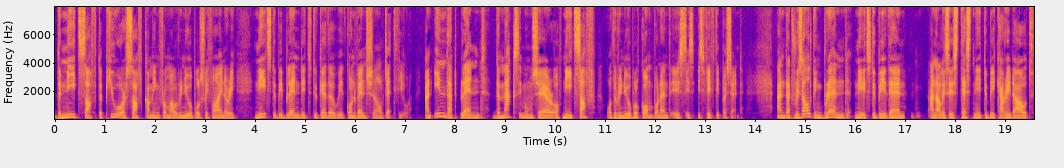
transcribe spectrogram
the neat SAF, the pure SAF coming from our renewables refinery, needs to be blended together with conventional jet fuel. And in that blend, the maximum share of neat SAF or the renewable component is, is, is 50%. And that resulting blend needs to be then analysis tests need to be carried out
